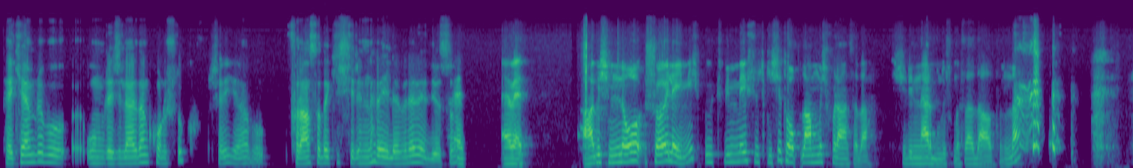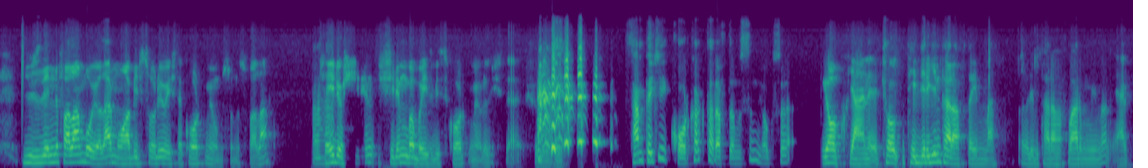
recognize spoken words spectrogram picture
Peki Emre bu umrecilerden konuştuk. Şey ya bu Fransa'daki şirinler eylemine ne diyorsun? Evet. Evet. Abi şimdi o şöyleymiş. 3500 kişi toplanmış Fransa'da. Şirinler buluşması adı altında. Yüzlerini falan boyuyorlar. Muhabir soruyor işte korkmuyor musunuz falan. Aha. Şey diyor Şirin, Şirin babayız biz korkmuyoruz işte. Sen peki korkak tarafta mısın yoksa Yok yani çok tedirgin taraftayım ben. Öyle bir taraf var mı bilmiyorum. Yani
